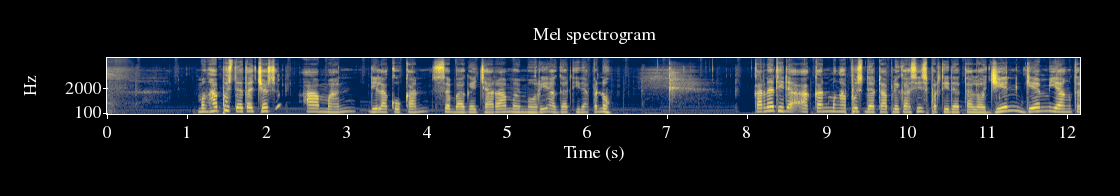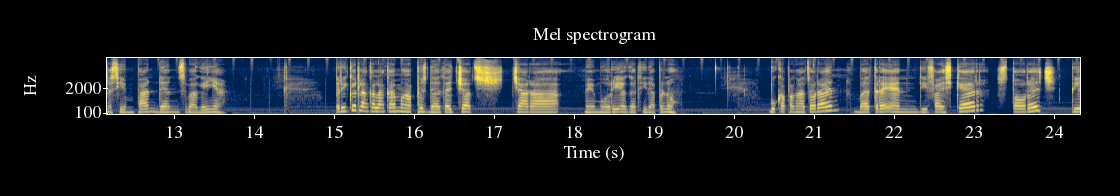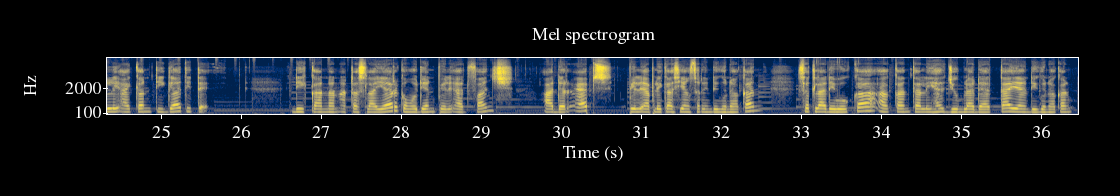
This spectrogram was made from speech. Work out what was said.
Menghapus data cache aman dilakukan sebagai cara memori agar tidak penuh. Karena tidak akan menghapus data aplikasi seperti data login, game yang tersimpan, dan sebagainya. Berikut langkah-langkah menghapus data charge cara memori agar tidak penuh. Buka pengaturan, baterai and device care, storage, pilih icon 3 titik di kanan atas layar, kemudian pilih advance, other apps, pilih aplikasi yang sering digunakan. Setelah dibuka, akan terlihat jumlah data yang digunakan.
